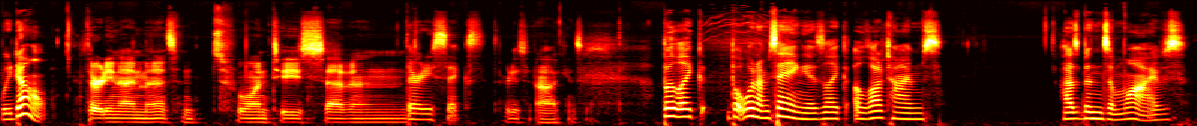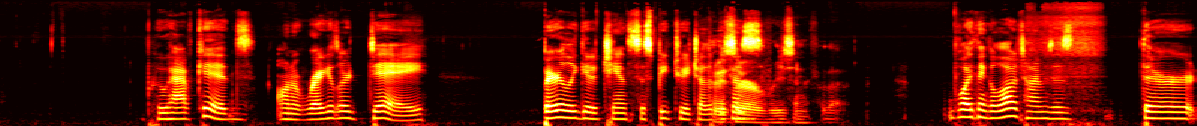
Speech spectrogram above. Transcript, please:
we don't 39 minutes and 27. 36 30. Oh, I can't see. But like, but what I'm saying is like a lot of times, husbands and wives who have kids on a regular day barely get a chance to speak to each other But is there a reason for that? well, I think a lot of times is they're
